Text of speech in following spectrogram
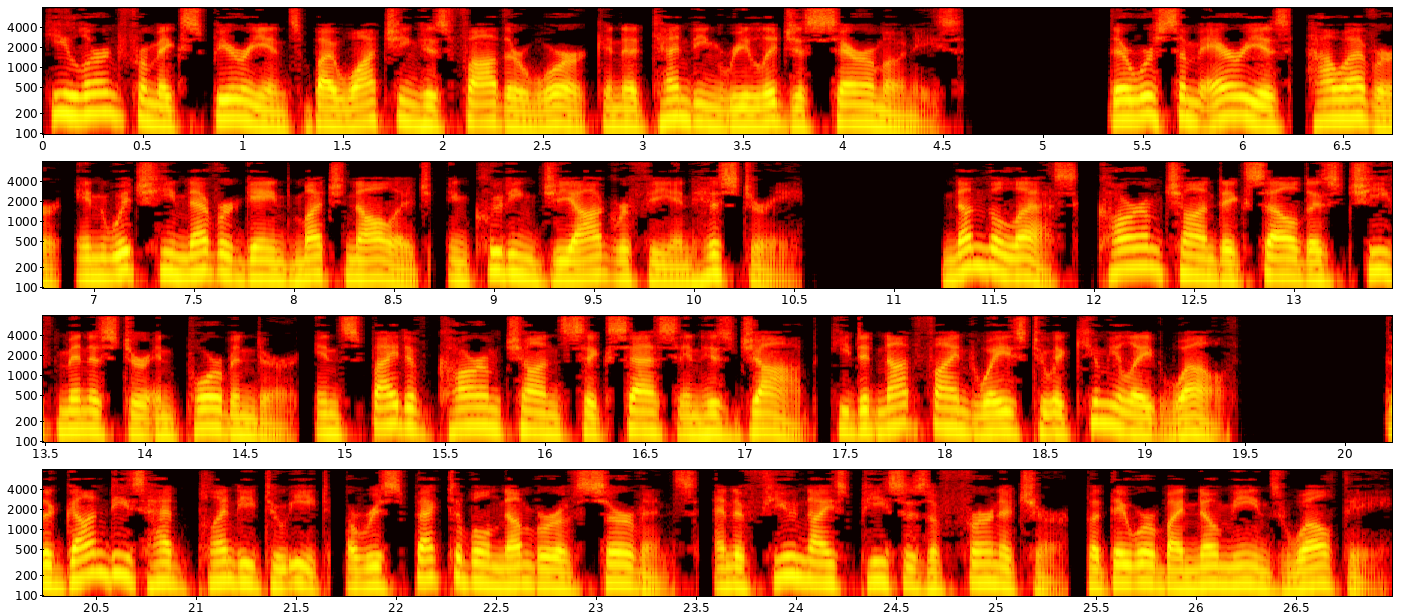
He learned from experience by watching his father work and attending religious ceremonies. There were some areas, however, in which he never gained much knowledge, including geography and history. Nonetheless, Karamchand excelled as chief minister in Porbandar. In spite of Karamchand's success in his job, he did not find ways to accumulate wealth. The Gandhis had plenty to eat, a respectable number of servants, and a few nice pieces of furniture, but they were by no means wealthy.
